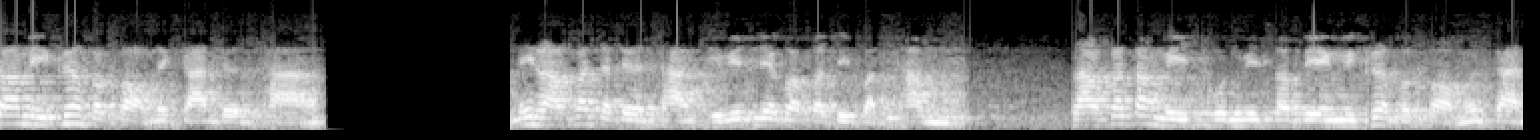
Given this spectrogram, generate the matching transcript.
ก็มีเครื่องประกอบในการเดินทาง นี่เราก็จะเดินทางชีวิตเรียกว่าปฏิบัติธรรม เราก็ต้องมีทุนมีสเสบียงมีเครื่องประกอบเหมือนกัน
